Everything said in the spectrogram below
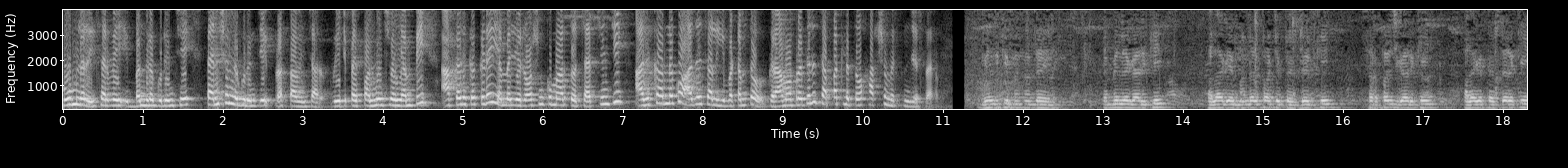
భూముల రీసర్వే ఇబ్బందుల గురించి పెన్షన్ల గురించి ప్రస్తావించారు. వీటిపై స్పందించిన ఎంపీ అక్కడికక్కడే ఎమ్మెల్యే రోషన్ కుమార్తో చర్చించి అధికారులకు ఆదేశాలు ఇవ్వడంతో గ్రామ ప్రజలు చప్పట్లతో హర్షం వ్యక్తం చేశారు. ఎమ్మెల్యే గారికి అలాగే మండల పార్టీ ప్రెసిడెంట్కి సర్పంచ్ గారికి అలాగే పెద్దలకి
